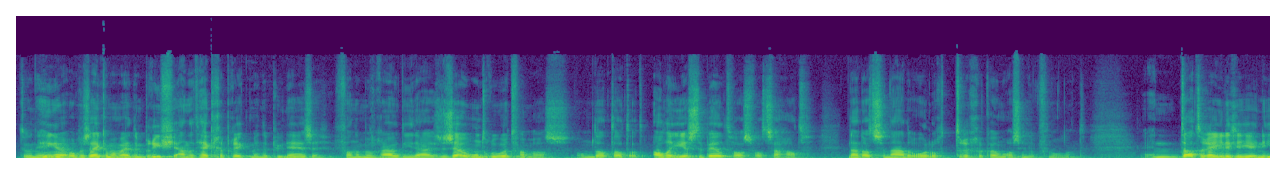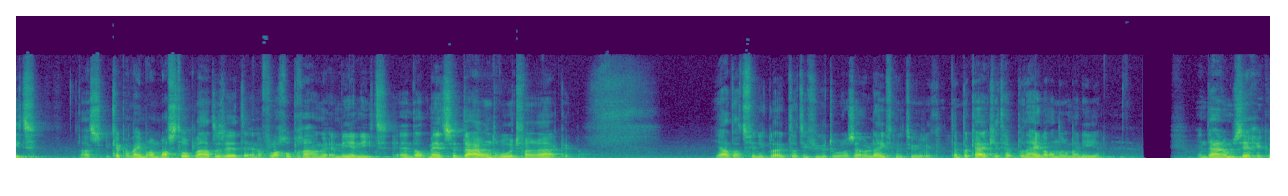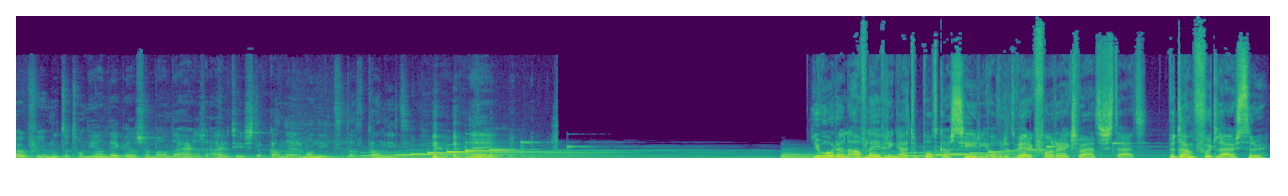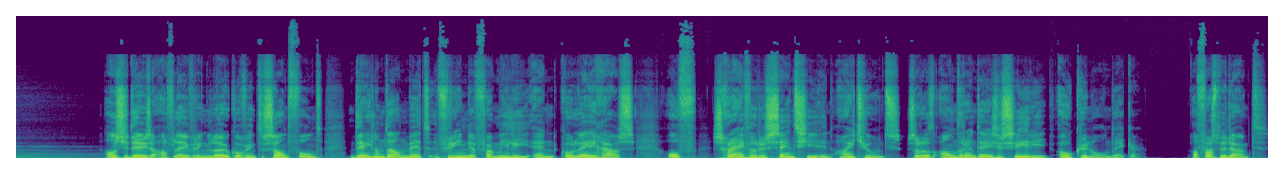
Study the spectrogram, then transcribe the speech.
Toen hing er op een zeker moment een briefje aan het hek geprikt met een punaise van een mevrouw die daar zo ontroerd van was, omdat dat het allereerste beeld was wat ze had nadat ze na de oorlog teruggekomen was in de Hoek van Holland. En dat realiseer je niet. Als, ik heb alleen maar een mast erop laten zetten en een vlag opgehangen en meer niet. En dat mensen daar ontroerd van raken. Ja, dat vind ik leuk dat die vuurtoren zo leeft natuurlijk. Dan bekijk je het op een hele andere manier. En daarom zeg ik ook van je moet er toch niet aan denken als zo'n bandaris uit is. Dat kan helemaal niet. Dat kan niet. Nee. Je hoorde een aflevering uit de podcastserie over het werk van Rijkswaterstaat. Bedankt voor het luisteren. Als je deze aflevering leuk of interessant vond, deel hem dan met vrienden, familie en collega's. Of schrijf een recensie in iTunes, zodat anderen deze serie ook kunnen ontdekken. Alvast bedankt.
